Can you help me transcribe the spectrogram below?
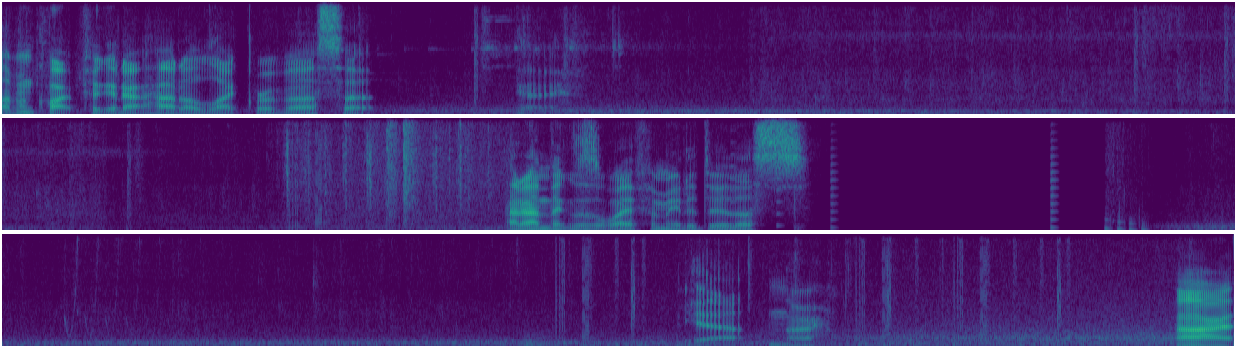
Still haven't quite figured out how to, like, reverse it. Okay. I don't think there's a way for me to do this. Yeah, no. Alright,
